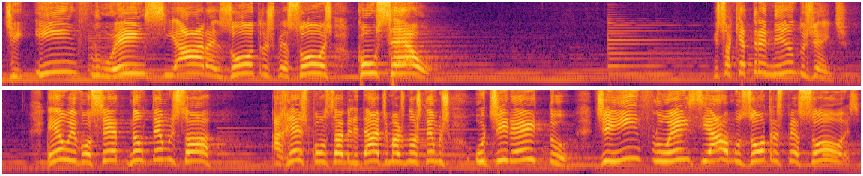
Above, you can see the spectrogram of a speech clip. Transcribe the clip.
de influenciar as outras pessoas com o céu. Isso aqui é tremendo, gente. Eu e você não temos só a responsabilidade, mas nós temos o direito de influenciarmos outras pessoas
